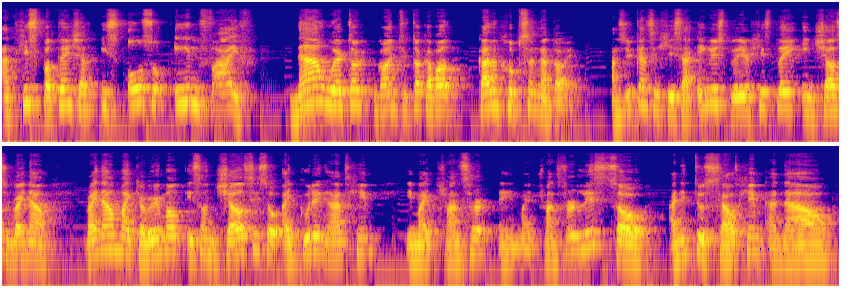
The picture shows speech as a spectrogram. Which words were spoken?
And his potential is also 85. Now we're going to talk about Callum Hudson-Odoi. As you can see, he's an English player. He's playing in Chelsea right now. Right now, my career mode is on Chelsea, so I couldn't add him in my transfer in my transfer list. So I need to sell him, and now,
